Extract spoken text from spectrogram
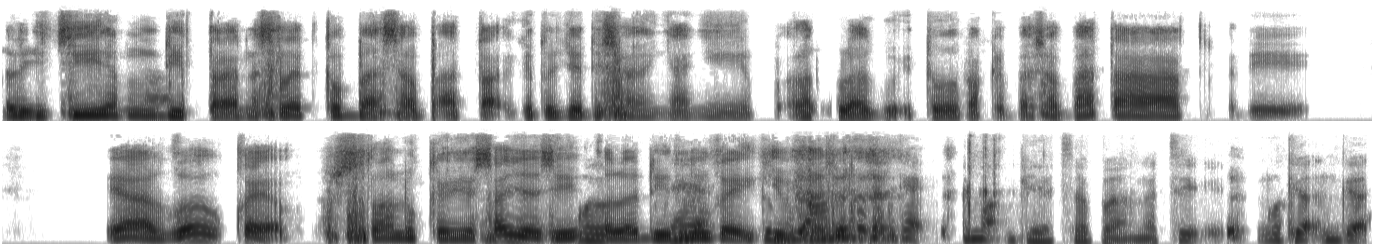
religi yang ditranslate ke bahasa Batak gitu. Jadi saya nyanyi lagu-lagu itu pakai bahasa Batak. Jadi ya gua kayak selalu curious saja sih Well, kalau di lu kayak be gimana. Kayak cuma biasa banget sih. Nggak nggak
